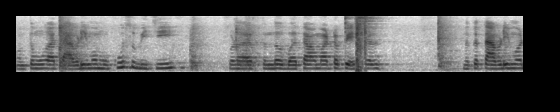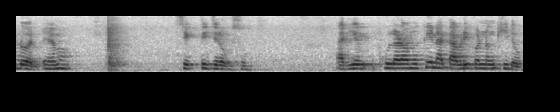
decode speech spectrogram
આમ તો હું આ તાવડીમાં મૂકું છું બીજી, પણ તમને બતાવવા માટે સ્પેશિયલ નકર તાવડીમાં દોઢ, એમાં શેકતી જ રહું છું. આરીએ ફૂલાડા મૂકીને આ તાવડી પર નાખી દઉં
